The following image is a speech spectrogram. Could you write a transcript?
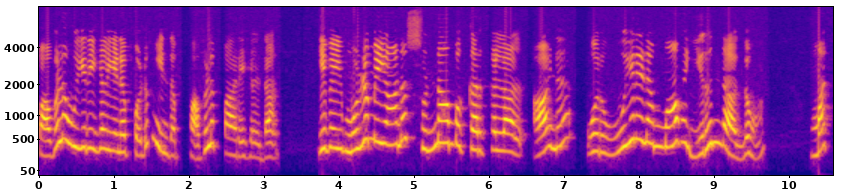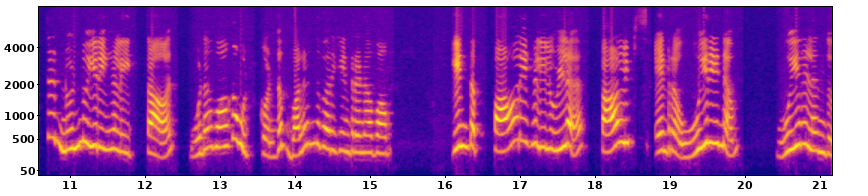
பவள உயிரிகள் எனப்படும் இந்த பவளப்பாறைகள் தான் இவை முழுமையான சுண்ணாம்பு கற்களால் ஆன ஒரு உயிரினமாக இருந்தாலும் மற்ற நுண்ணுயிரிகளைத்தான் உணவாக உட்கொண்டு வளர்ந்து வருகின்றனவாம். இந்த பாறைகளில் உள்ள தாலிப்ஸ் என்ற உயிரினம் உயிரிழந்து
